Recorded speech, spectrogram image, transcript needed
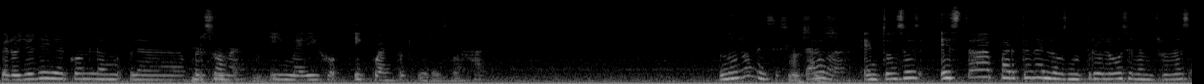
pero yo llegué con la, la persona y me dijo, ¿y cuánto quieres bajar? No lo necesitaba. Entonces, esta parte de los nutriólogos y las nutriólogas,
